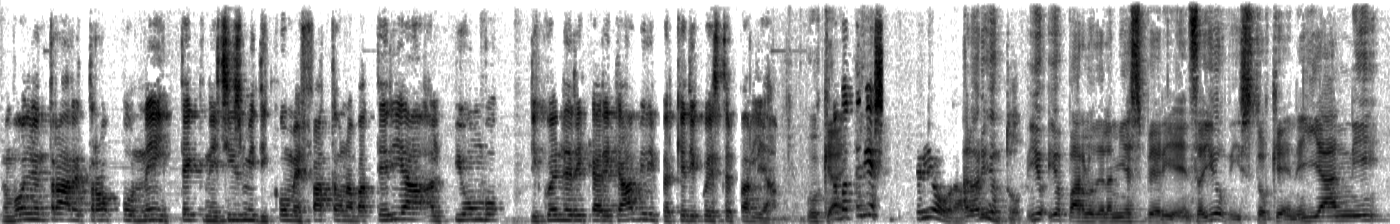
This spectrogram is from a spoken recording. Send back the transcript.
non voglio entrare troppo nei tecnicismi di come è fatta una batteria al piombo di quelle ricaricabili perché di queste parliamo. Okay. La batteria è superiore. Allora io, io, io parlo della mia esperienza. Io ho visto che negli anni,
